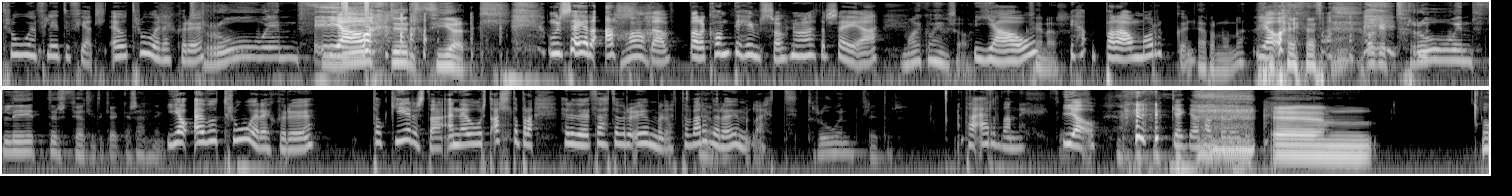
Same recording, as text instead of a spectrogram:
trúin flytur fjöll, ef þú trúir einhverju trúin flytur fjöll. Hún segir það alltaf, bara kom til heimsókn hún er eftir að segja, má ég koma heim svo? já, já bara á morgun. Eða bara núna? já, ok, trúin flytur fjöll ekki já, ef þú trúir einhverju þá gerist það, en ef þú ert alltaf bara heyrðu, þetta verður ömulegt, það verður Já. ömulegt trúin flytur. Það er þannig, já. Geggjað haldur þau um, ó,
